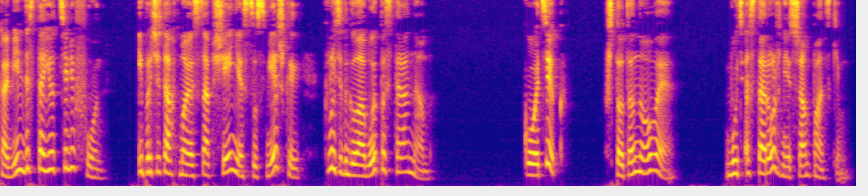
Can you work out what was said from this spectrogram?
Камиль достает телефон и, прочитав мое сообщение с усмешкой, крутит головой по сторонам. «Котик, что-то новое. Будь осторожнее с шампанским».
